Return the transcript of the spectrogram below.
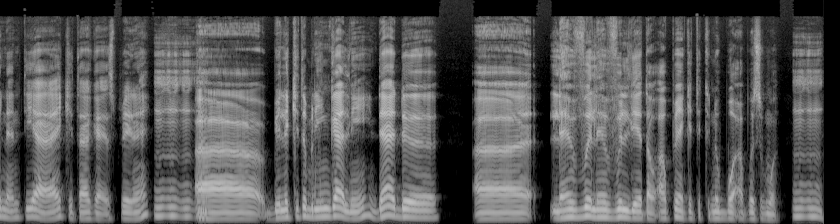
nanti lah eh, kita akan explain eh. Mm-hmm. Uh, bila kita meninggal ni, dia ada uh, level-level dia tahu apa yang kita kena buat apa semua. mm-hmm.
